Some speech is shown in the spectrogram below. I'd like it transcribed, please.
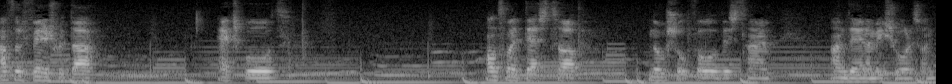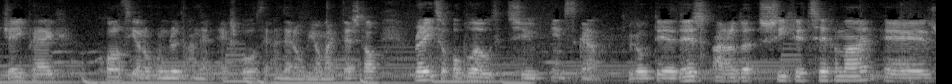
After I finish with that, export onto my desktop, no subfolder this time and then I make sure it's on JPEG quality on 100 and then export it and then it'll be on my desktop ready to upload to Instagram. we go, there it is. Another secret tip of mine is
